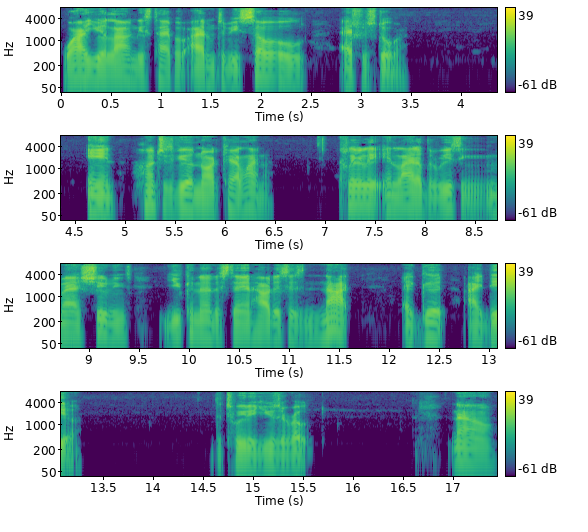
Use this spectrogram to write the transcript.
why are you allowing this type of item to be sold at your store in Huntersville, North Carolina? Clearly, in light of the recent mass shootings, you can understand how this is not a good idea. The Twitter user wrote. Now,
